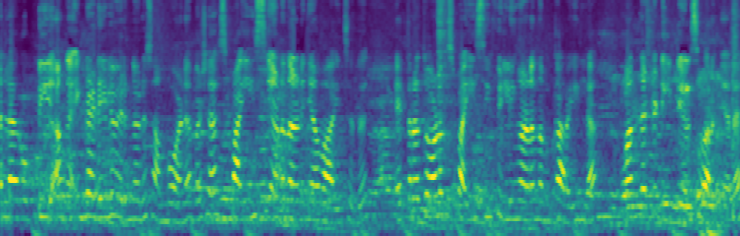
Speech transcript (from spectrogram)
അല്ല റൊട്ടി അങ്ങ അതിന്റെ ഇടയിൽ വരുന്ന ഒരു സംഭവമാണ്. പക്ഷേ സ്പൈസി ആണെന്നാണ് ഞാൻ വായിച്ചത്. എത്രത്തോളം സ്പൈസി ഫില്ലിംഗ് ആണെന്ന് നമുക്കറിയില്ല. വന്നിട്ട് ഡീറ്റെയിൽസ് പറഞ്ഞുതരേ.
